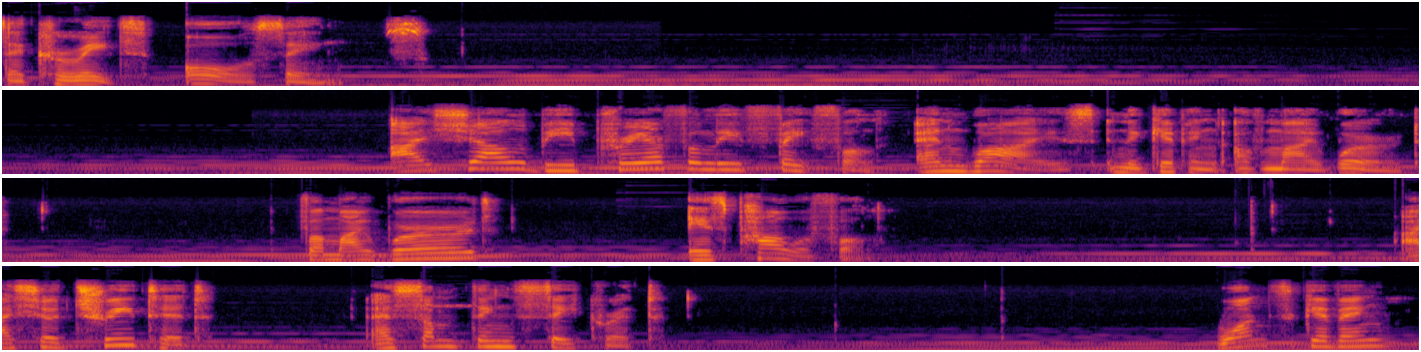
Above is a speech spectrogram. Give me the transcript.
that creates all things. I shall be prayerfully faithful and wise in the giving of my word. For my word is powerful. I shall treat it as something sacred. Once giving,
